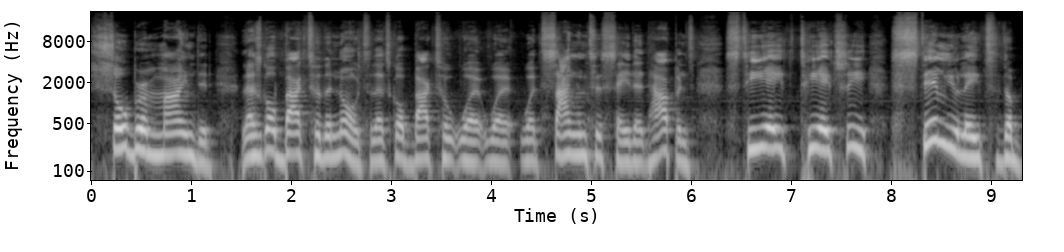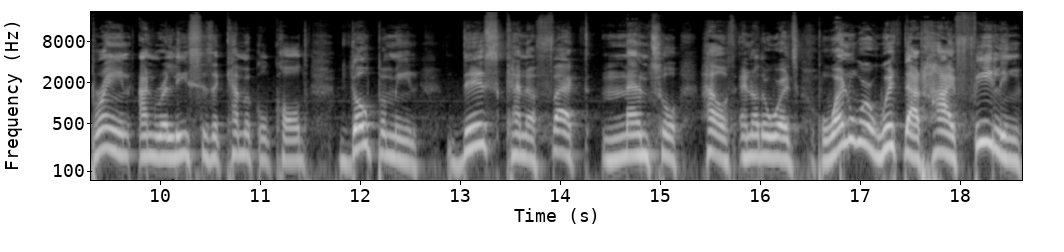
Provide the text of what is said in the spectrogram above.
sober minded let's go back to the notes. Let's go back to what what what scientists say that happens. Thc stimulates the brain and releases a chemical called dopamine. This can affect mental health. In other words when we're with that high feeling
